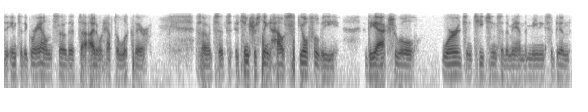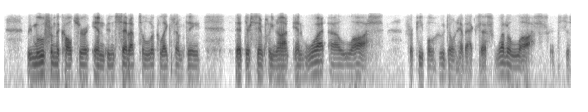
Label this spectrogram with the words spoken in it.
to, into the ground so that uh, I don't have to look there. So it's it's it's interesting how skillfully the actual words and teachings of the man, the meanings have been removed from the culture and been set up to look like something that they're simply not. And what a loss for people who don't have access. What a loss. It's just,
